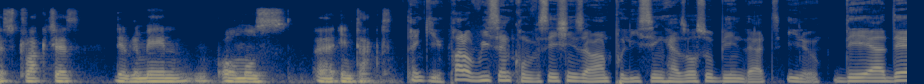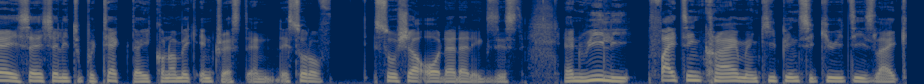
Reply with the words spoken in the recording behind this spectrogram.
structures, they remain almost uh, intact. Thank you. Part of recent conversations around policing has also been that, you know, they are there essentially to protect the economic interest and the sort of social order that exists. And really, fighting crime and keeping security is like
